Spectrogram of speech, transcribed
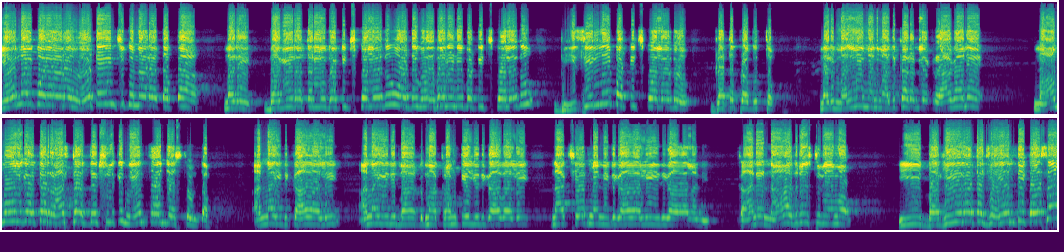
ఏమైపోయారో ఓటేయించుకున్నారో తప్ప మరి భగీరథుల్ని పట్టించుకోలేదు ఓటు ఓబనిని పట్టించుకోలేదు బీసీల్ని పట్టించుకోలేదు గత ప్రభుత్వం. మరి మళ్ళీ మనం అధికారంలోకి రాగానే మామూలుగా అయితే రాష్ట్ర అధ్యక్షులకి మేము ఫోన్ చేస్తుంటాం. అన్న ఇది కావాలి అన్న ఇది మా మా కమిటీలు ఇది కావాలి నాకు చైర్మన్ ఇది కావాలి ఇది కావాలని. కానీ నా అదృష్టం ఏమో ఈ భగీరథ జయంతి కోసం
